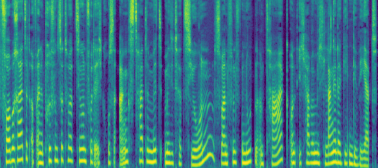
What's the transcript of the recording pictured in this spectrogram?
vorbereitet auf eine Prüfungssituation, vor der ich große Angst hatte mit Meditation. Das waren fünf Minuten am Tag und ich habe mich lange dagegen gewehrt.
